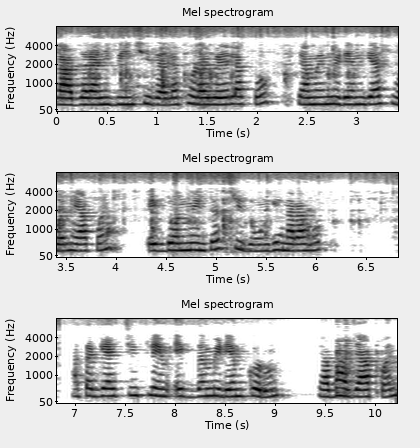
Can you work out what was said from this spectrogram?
गाजर आणि बीन शिजायला थोडा वेळ लागतो. त्यामुळे मिडियम गॅसवर हे आपण एक दोन मिनटं शिजवून घेणार आहोत. आता गॅसची फ्लेम एकदम मिडियम करून ह्या भाज्या आपण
